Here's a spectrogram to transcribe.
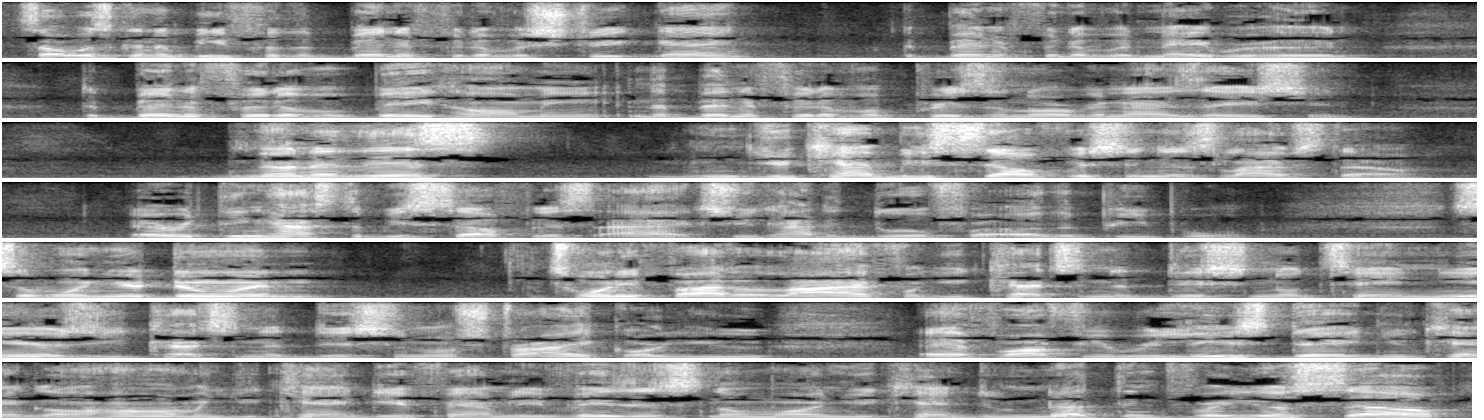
It's always going to be for the benefit of a street gang, the benefit of a neighborhood, the benefit of a big homie, and the benefit of a prison organization. None of this, you can't be selfish in this lifestyle. Everything has to be selfless acts. You got to do it for other people. So when you're doing 25 to life or you catch an additional 10 years, you catch an additional strike or you F off your release date and you can't go home and you can't get family visits no more and you can't do nothing for yourself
